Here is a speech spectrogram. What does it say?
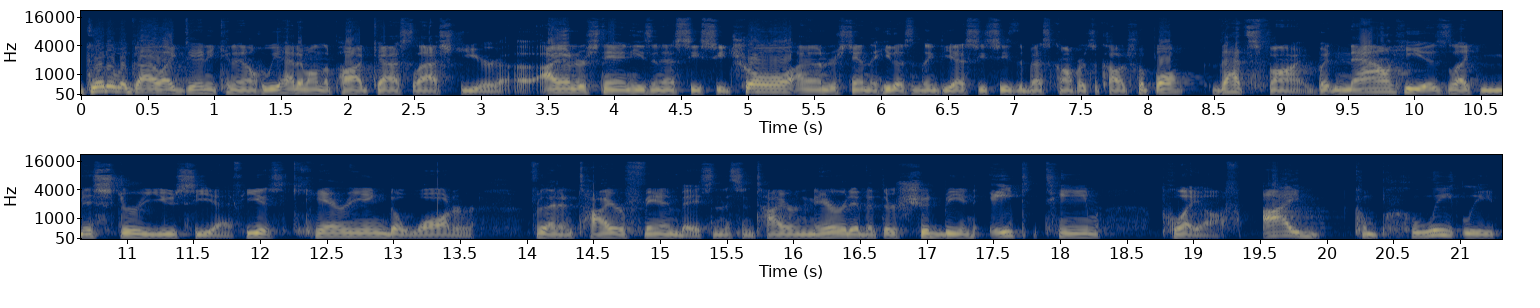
go to a guy like Danny Kanell, who we had him on the podcast last year. Uh, I understand he's an SEC troll. I understand that he doesn't think the SEC is the best conference of college football. That's fine. But now he is like Mr. UCF. He is carrying the water for that entire fan base and this entire narrative that there should be an eight team playoff. I completely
